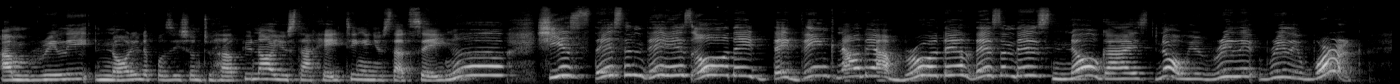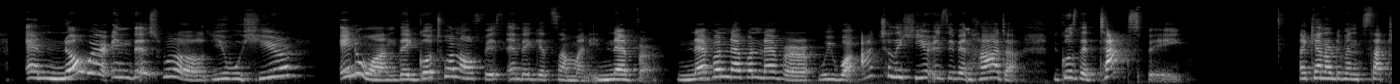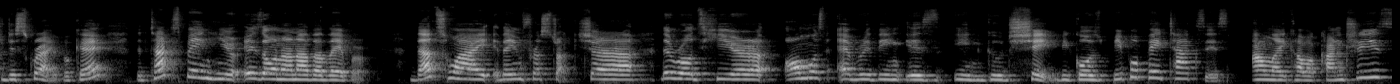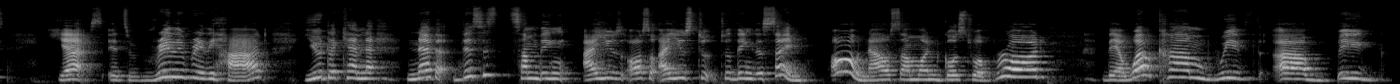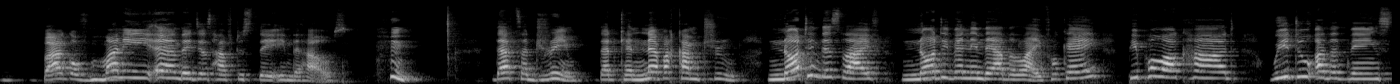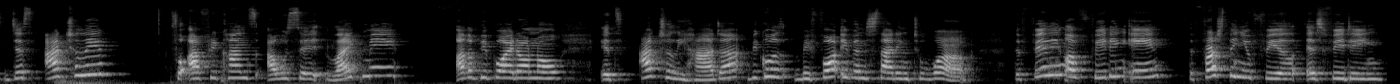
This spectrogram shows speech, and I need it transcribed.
I'm really not in a position to help you now, you start hating and you start saying, oh, she is this and this. Oh, they, they think now they are abroad, they're this and this. No, guys, no, we really, really work. And nowhere in this world you will hear anyone, they go to an office and they get some money. Never. Never, never, never. We were actually here is even harder because the tax pay I cannot even start to describe, okay? The tax paying here is on another level. That's why the infrastructure, the roads here, almost everything is in good shape because people pay taxes. Unlike our countries, yes, it's really, really hard. You can never, this is something I use also, I used to, to think the same. Oh, now someone goes to abroad, they're welcome with a big bag of money and they just have to stay in the house. Hmm. That's a dream that can never come true. Not in this life, not even in the other life, okay? People work hard, we do other things. Just actually, for Africans, I would say, like me, other people I don't know, it's actually harder because before even starting to work, the feeling of fitting in, the first thing you feel is fitting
